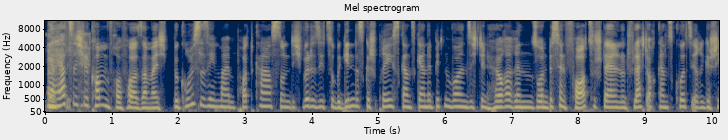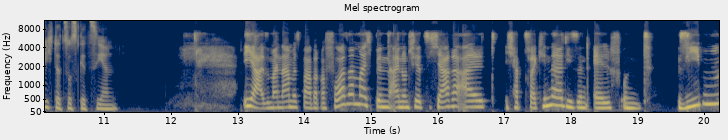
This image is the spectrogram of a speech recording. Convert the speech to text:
Ja, herzlich willkommen, Frau Vorsamer. Ich begrüße Sie in meinem Podcast und ich würde Sie zu Beginn des Gesprächs ganz gerne bitten wollen, sich den Hörerinnen so ein bisschen vorzustellen und vielleicht auch ganz kurz Ihre Geschichte zu skizzieren. Ja, also mein Name ist Barbara Vorsamer. Ich bin 41 Jahre alt. Ich habe zwei Kinder, die sind elf und sieben.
